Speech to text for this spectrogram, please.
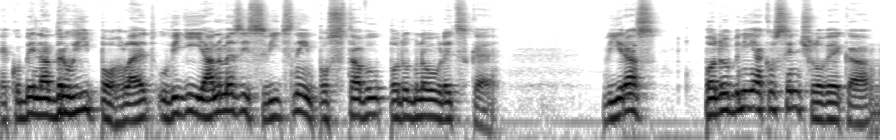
jakoby na druhý pohled, uvidí Jan mezi svícný postavu podobnou lidské. Výraz podobný jako syn člověka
